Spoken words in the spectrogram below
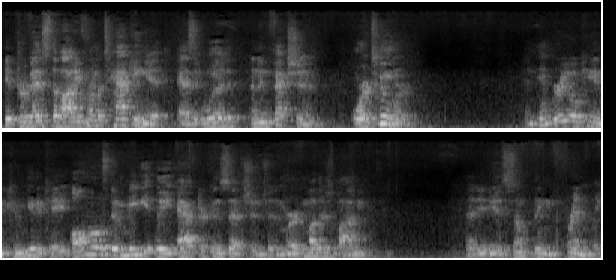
It prevents the body from attacking it as it would an infection or a tumor an embryo can communicate almost immediately after conception to the mother's body that it is something friendly.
